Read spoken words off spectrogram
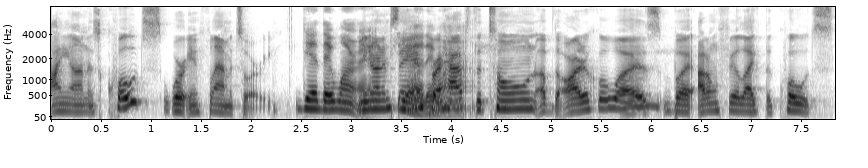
Ayanna's quotes were inflammatory. Yeah, they weren't. You know what I'm saying? Yeah, Perhaps weren't. the tone of the article was, but I don't feel like the quotes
